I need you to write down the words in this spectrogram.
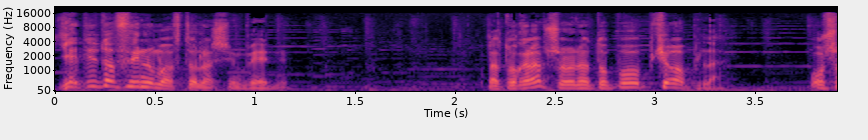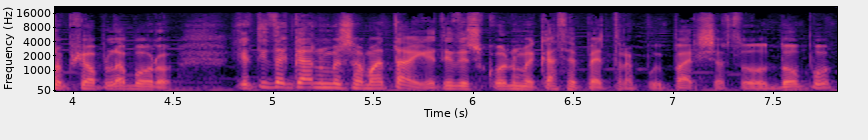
Γιατί το αφήνουμε αυτό να συμβαίνει. Να το γράψω, να το πω πιο απλά. Όσο πιο απλά μπορώ. Γιατί δεν κάνουμε σαματά, γιατί δεν σηκώνουμε κάθε πέτρα που υπάρχει σε αυτόν τον τόπο,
